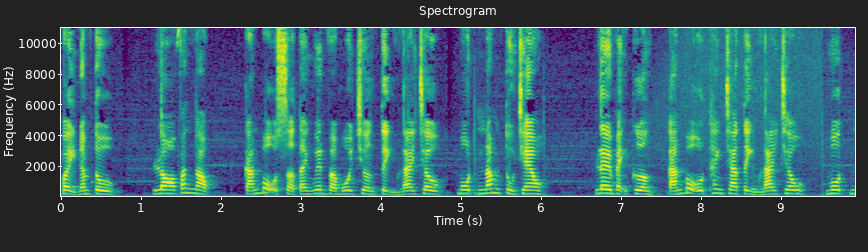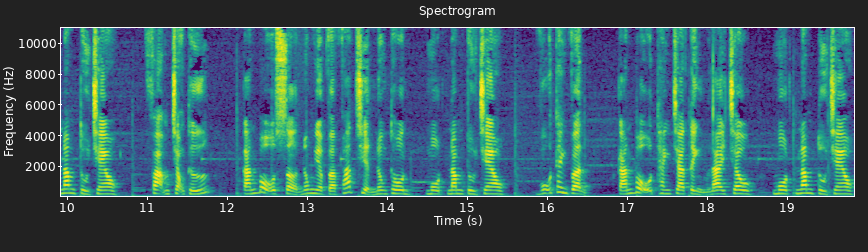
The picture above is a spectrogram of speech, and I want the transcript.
7 năm tù. Lò Văn Ngọc, cán bộ Sở Tài nguyên và Môi trường tỉnh Lai Châu, 1 năm tù treo. Lê Mạnh Cường, cán bộ thanh tra tỉnh Lai Châu, 1 năm tù treo. Phạm Trọng Thứ, cán bộ Sở Nông nghiệp và Phát triển Nông thôn, 1 năm tù treo. Vũ Thanh Vận, cán bộ thanh tra tỉnh Lai Châu, 1 năm tù treo.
